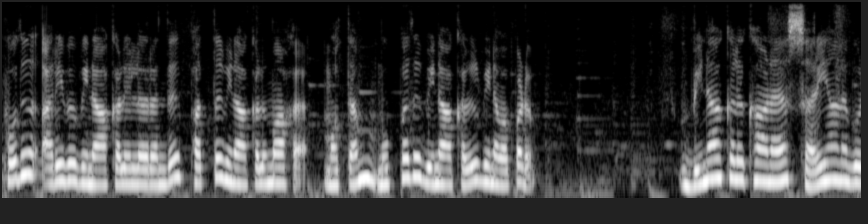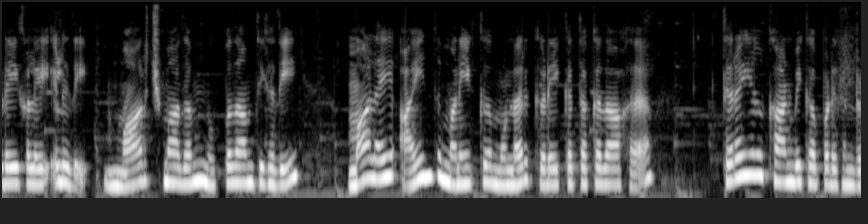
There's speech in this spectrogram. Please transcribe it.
பொது அறிவு வினாக்களிலிருந்து பத்து வினாக்களுமாக மொத்தம் முப்பது வினாக்கள் வினவப்படும். வினாக்களுக்கான சரியான விடைகளை எழுதி மார்ச் மாதம் முப்பதாம் திகதி மாலை ஐந்து மணிக்கு முன்னர் கிடைக்கத்தக்கதாக திரையில் காண்பிக்கப்படுகின்ற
